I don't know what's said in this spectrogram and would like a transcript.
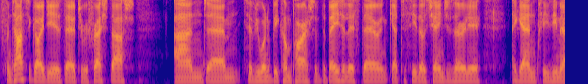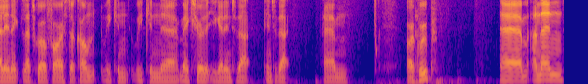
fantastic ideas there to refresh that. And um, so if you want to become part of the beta list there and get to see those changes earlier, again, please email in at let'sgrowforest.com. We can we can uh, make sure that you get into that into that um, our group. Um, and then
